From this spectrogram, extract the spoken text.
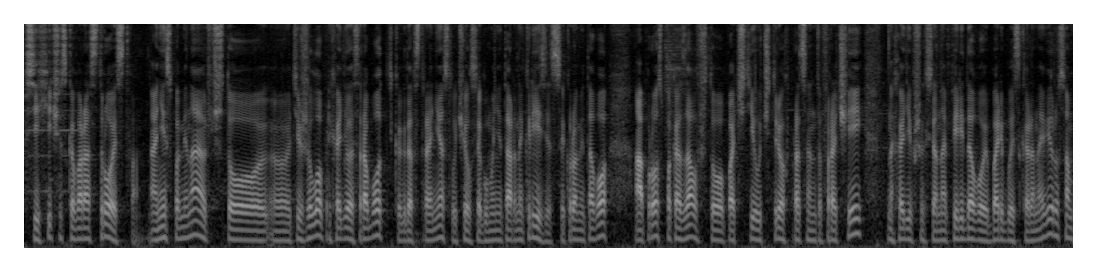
психического расстройства. Они вспоминают, что э, тяжело приходилось работать, когда в стране случился гуманитарный кризис. И кроме того, опрос показал, что почти у 4% врачей, находившихся на передовой борьбы с коронавирусом,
